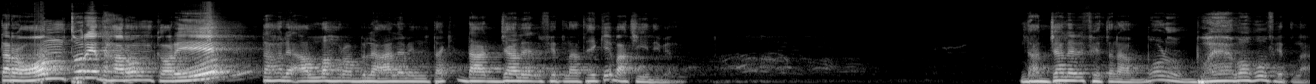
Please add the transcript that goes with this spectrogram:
তার অন্তরে ধারণ করে, তাহলে আল্লাহ রবুল্লাহ আলমিন তাকে দাজ্জালের ফেতনা থেকে বাঁচিয়ে দিবেন। দাজ্জালের ফেতনা বড় ভয়াবহ ফেতনা।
